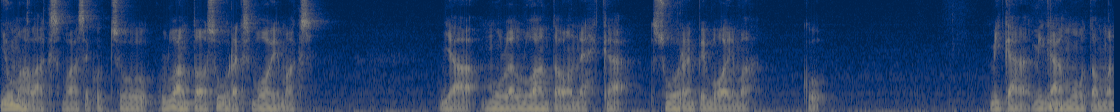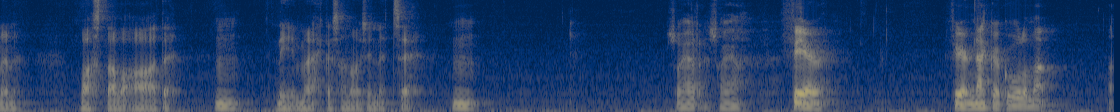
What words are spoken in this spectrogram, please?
jumalaksi, vaan se kutsuu luontoa suureksi voimaksi. Ja mulle luonto on ehkä suurempi voima kuin mikä, mikään Mm. muu tommonen vastaava aate. Mm. Niin mä ehkä sanoisin, että se Mm. Se on ihan, se on ihan fair, fair näkökulma. Äh,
